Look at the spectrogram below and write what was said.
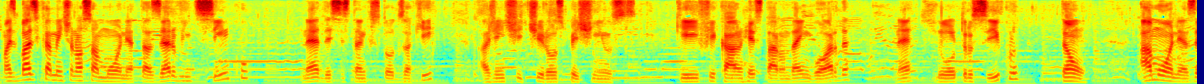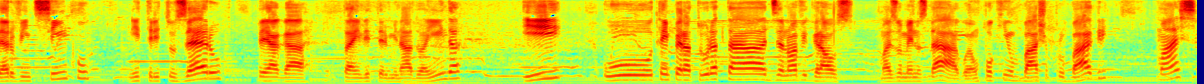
mas basicamente a nossa amônia está 0,25, né, desses tanques todos aqui. A gente tirou os peixinhos que ficaram restaram da engorda, né, do outro ciclo. Então, amônia 0,25, nitrito 0, pH está indeterminado ainda e o temperatura tá 19 graus, mais ou menos da água. É um pouquinho baixo para o bagre, mas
